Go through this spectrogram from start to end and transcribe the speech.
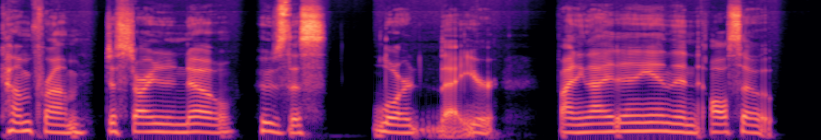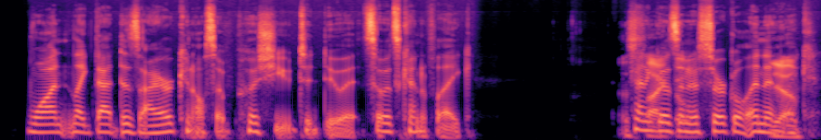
come from just starting to know who's this Lord that you're finding that identity in, and then also one like that desire can also push you to do it. So it's kind of like kind of goes in a circle, and it Yeah. like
